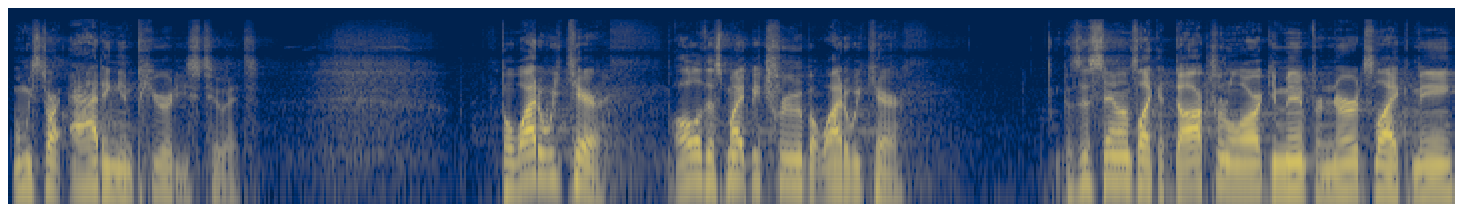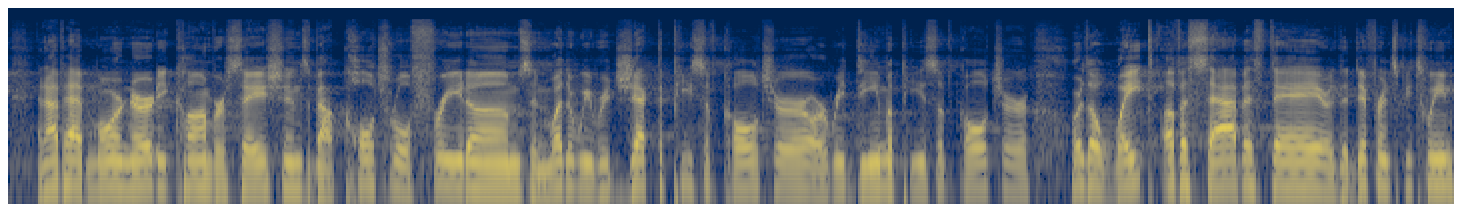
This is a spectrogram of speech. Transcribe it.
when we start adding impurities to it. But why do we care? All of this might be true, but why do we care? Because this sounds like a doctrinal argument for nerds like me, and I've had more nerdy conversations about cultural freedoms and whether we reject a piece of culture or redeem a piece of culture, or the weight of a Sabbath day, or the difference between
